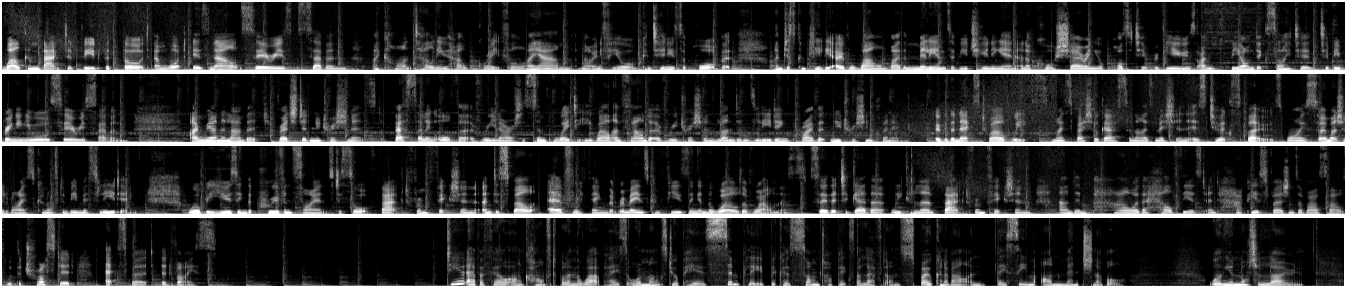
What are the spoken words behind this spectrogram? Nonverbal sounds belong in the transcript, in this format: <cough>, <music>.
Welcome back to Food for Thought and what is now Series 7. I can't tell you how grateful I am, not only for your continued support, but I'm just completely overwhelmed by the millions of you tuning in and, of course, sharing your positive reviews. I'm beyond excited to be bringing you all Series 7. I'm Rhiannon Lambert, registered nutritionist, best selling author of Renourish A Simple Way to Eat Well, and founder of Rhitrition, London's leading private nutrition clinic. Over the next 12 weeks, my special guest and I's mission is to expose why so much advice can often be misleading. We'll be using the proven science to sort fact from fiction and dispel everything that remains confusing in the world of wellness, so that together we can learn fact from fiction and empower the healthiest and happiest versions of ourselves with the trusted expert advice. Do you ever feel uncomfortable in the workplace or amongst your peers simply because some topics are left unspoken about and they seem unmentionable? Well, you're not alone.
